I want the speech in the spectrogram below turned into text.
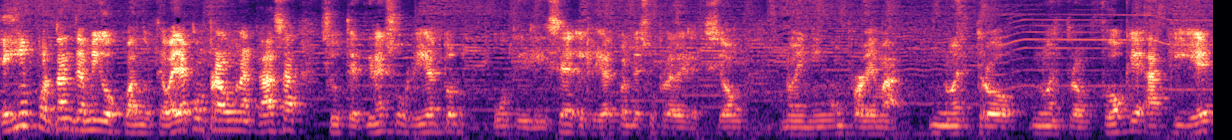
es importante, amigos, cuando usted vaya a comprar una casa, si usted tiene su realtor, utilice el realtor de su predilección. No hay ningún problema. Nuestro, nuestro enfoque aquí es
